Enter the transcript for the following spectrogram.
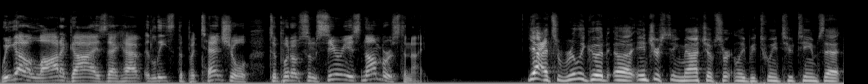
we got a lot of guys that have at least the potential to put up some serious numbers tonight. Yeah, it's a really good, uh, interesting matchup, certainly between two teams that,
